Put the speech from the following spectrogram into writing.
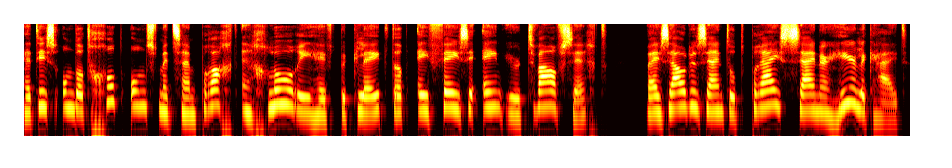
Het is omdat God ons met zijn pracht en glorie heeft bekleed dat Efeze 1 uur 12 zegt: Wij zouden zijn tot prijs zijner heerlijkheid.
